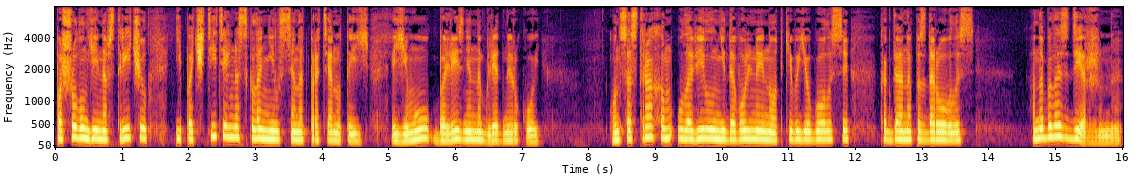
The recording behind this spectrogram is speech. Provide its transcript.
пошел он ей навстречу и почтительно склонился над протянутой ему болезненно бледной рукой. Он со страхом уловил недовольные нотки в ее голосе, когда она поздоровалась. Она была сдержана.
